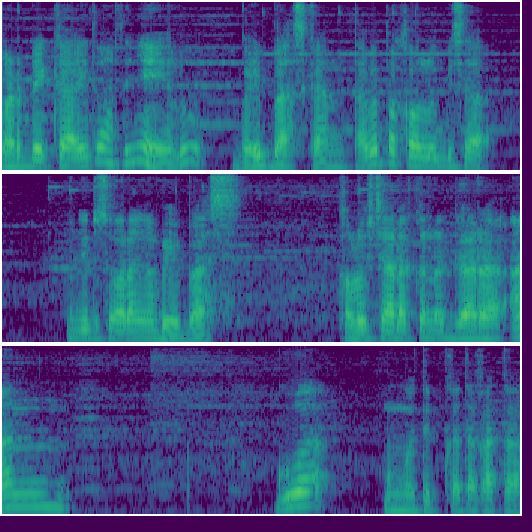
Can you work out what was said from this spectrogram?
Merdeka itu artinya ya lu bebas kan? Tapi apa kalau lu bisa menjadi seorang yang bebas. Kalau secara kenegaraan, gue mengutip kata-kata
